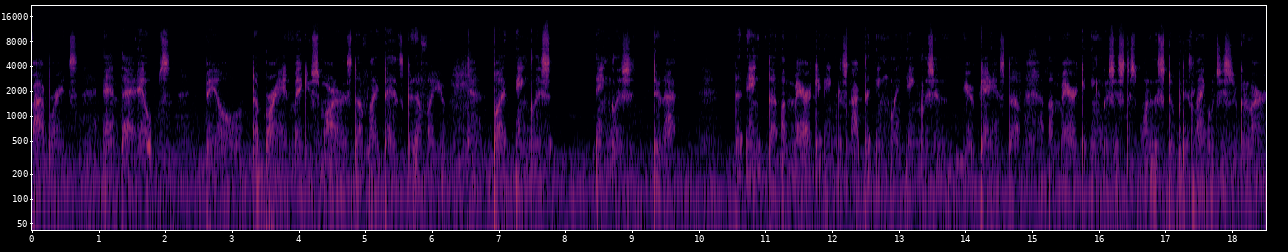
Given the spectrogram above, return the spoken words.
vibrates and that helps build the brain, make you smarter and stuff like that. It's good for you. But English English do not the the American English, not the England English and UK and stuff. American English is just one of the stupidest languages you can learn.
